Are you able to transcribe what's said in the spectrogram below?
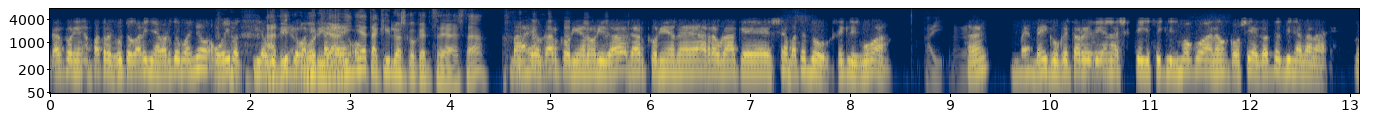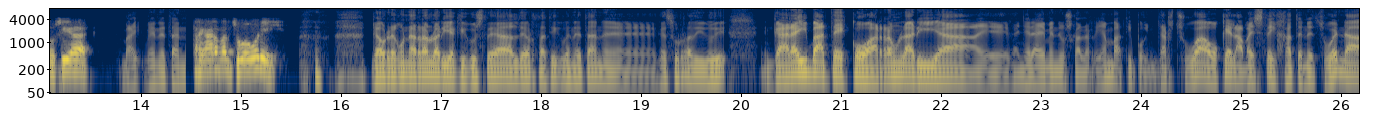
Garko nian patro ekutu gariña bertu baino, hori bat kilo gutxiko Hori da, harina eta kilo asko kentzea, ez da? Ba, eo, garko nian hori da, garko nian eh, arraunak eh, zea baten du, ziklismoa. Bai. Eh? Behiko ketorri dian ziklismokoa, non, gozia, gotet bina danak. Gozia, Bai, benetan. Agarbantzu hori. Gaur egun arraunlariak ikustea alde hortatik benetan e, gezurra dirudi. Garai bateko arraunlaria e, gainera hemen Euskal Herrian bat tipo indartsua, okela beste jaten ez zuena,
